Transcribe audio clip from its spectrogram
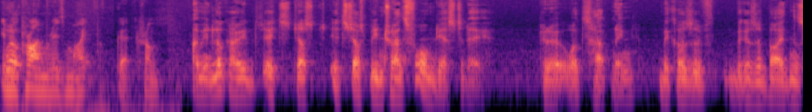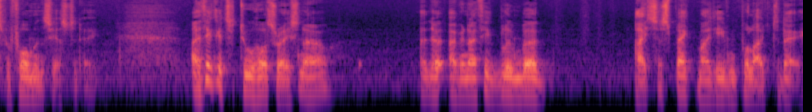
in well, the primaries might get Trump? I mean, look, I mean, it's just it's just been transformed yesterday. You know what's happening because of because of Biden's performance yesterday. I think it's a two-horse race now. I mean, I think Bloomberg, I suspect, might even pull out today,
